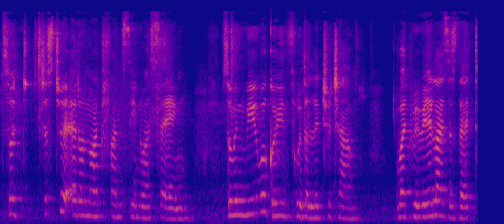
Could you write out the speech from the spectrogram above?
So, just to add on what Francine was saying, so when we were going through the literature, what we realized is that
